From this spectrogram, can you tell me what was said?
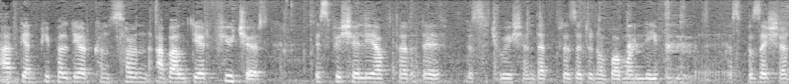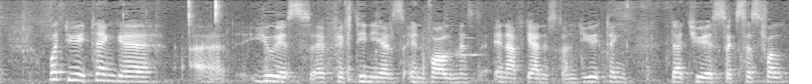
Afghan people, they are concerned about their futures, especially after the, the situation that President Obama leave uh, his position. What do you think uh, uh, U.S. Uh, 15 years involvement in Afghanistan? Do you think that U.S. successful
